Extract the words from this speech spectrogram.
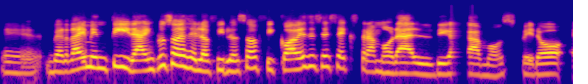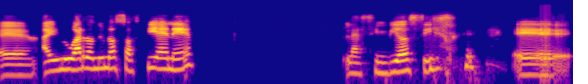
eh, verdad y mentira, incluso desde lo filosófico, a veces es extramoral, digamos, pero hay un lugar donde uno sostiene la simbiosis.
